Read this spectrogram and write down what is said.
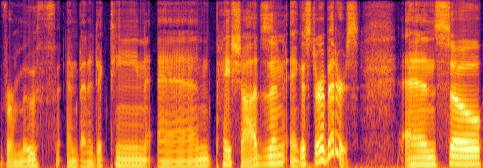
vermouth and Benedictine, and Peychaud's and Angostura bitters. And so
